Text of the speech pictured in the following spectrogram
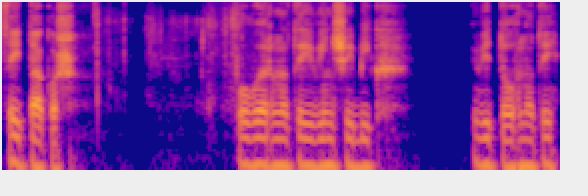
Цей також повернутий в інший бік, відтогнутий.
